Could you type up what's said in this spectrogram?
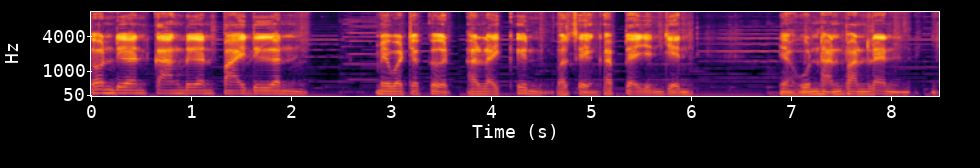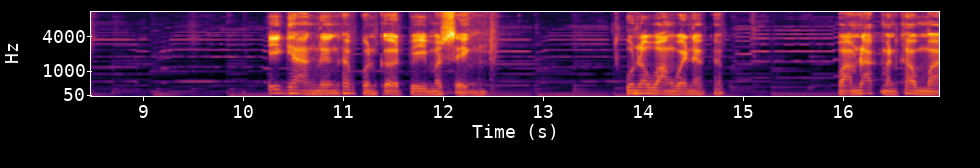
ต้นเดือนกลางเดือนปลายเดือน ไม่ว่าจะเกิดอะไรขึ้นมาเสงครับใจเย็นๆ อย่าหุนหันพันแล่น อีกอย่างหนึ่งครับคนเกิดปีมะเสงคุณระวังไว้นะครับ ความรักมันเข้ามา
